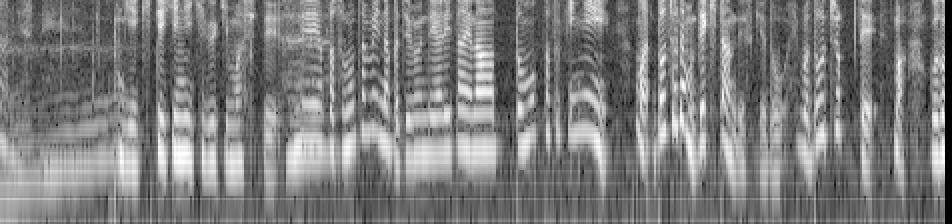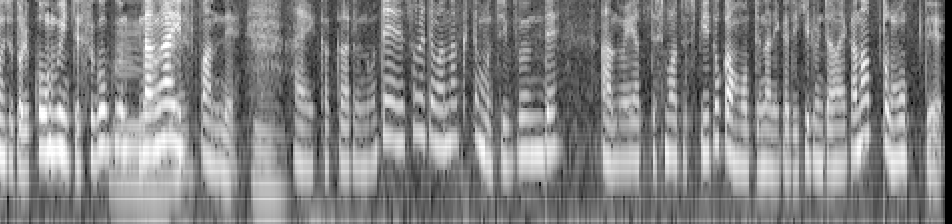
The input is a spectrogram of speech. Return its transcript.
なんですね劇的に気づきましてでやっぱそのためになんか自分でやりたいなと思った時に、まあ、同調でもできたんですけどやっぱ同調って、まあ、ご存知の通り公務員ってすごく長いスパンで、うん、はい、かかるのでそれではなくても自分であのやってしまってスピード感を持って何かできるんじゃないかなと思って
